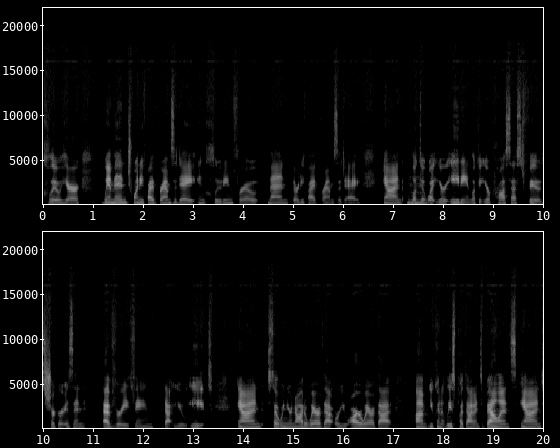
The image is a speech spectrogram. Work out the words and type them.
clue here. Women, 25 grams a day, including fruit, men, 35 grams a day. And mm look at mm. what you're eating, look at your processed foods. Sugar is in everything that you eat. And so when you're not aware of that or you are aware of that, um, you can at least put that into balance. And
